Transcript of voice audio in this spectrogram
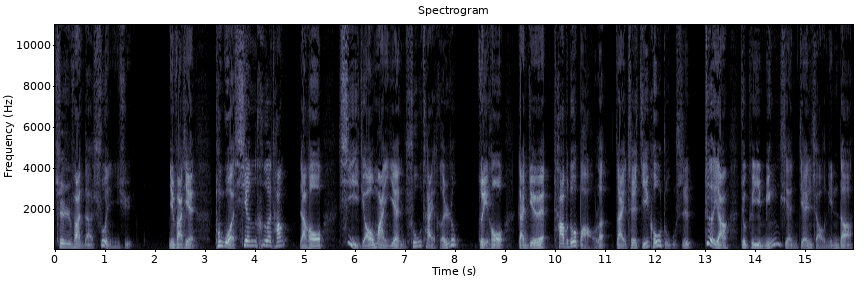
吃饭的顺序。您发现，通过先喝汤，然后细嚼慢咽蔬菜和肉，最后。感觉差不多饱了，再吃几口主食，这样就可以明显减少您的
